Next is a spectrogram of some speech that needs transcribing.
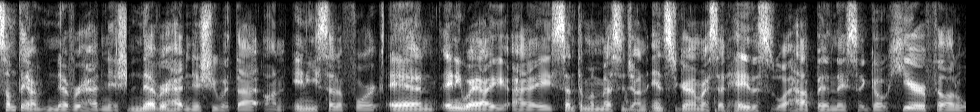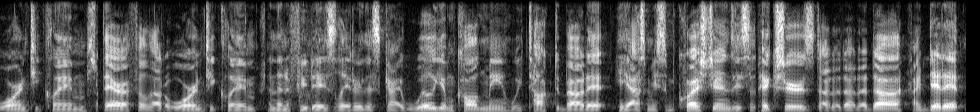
something I've never had an issue, never had an issue with that on any set of forks. And anyway, I, I sent them a message on Instagram. I said, hey, this is what happened. They said, go here, fill out a warranty claim. So there, I filled out a warranty claim. And then a few days later, this guy, William, called me. We talked about it. He asked me some questions. He said, pictures, da da da da da. I did it.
